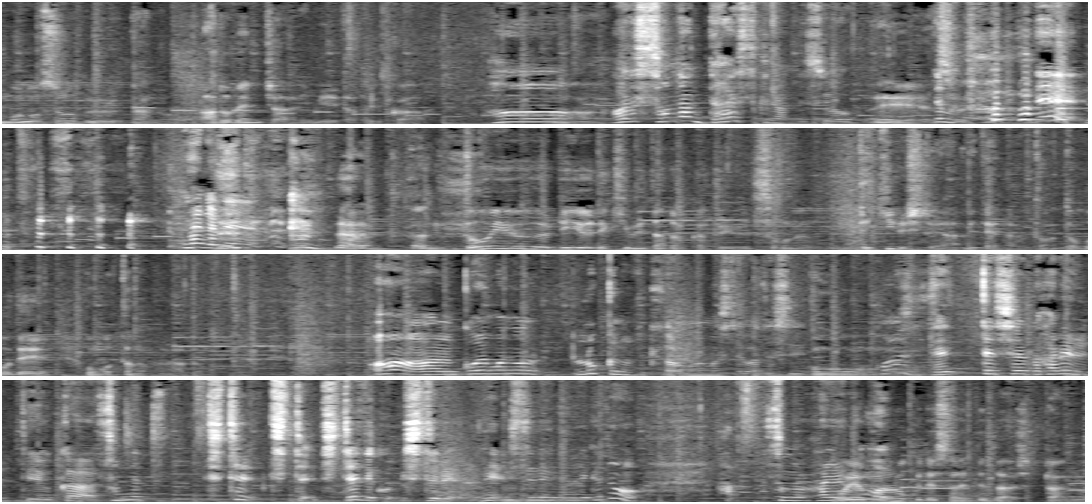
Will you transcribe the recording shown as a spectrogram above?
ものすごくあのアドベンチャーに見えたというか、はあ私そんなん大好きなんですよ。ええ。でもそでなんかね だからあのどういう理由で決めたのかというそこのできる人やみたいなことはどこで思ったのかなと思って。ああゴエモンのロックの時から思いましたよ私。この人絶対主役張れるっていうかそんなちちっちゃいちっちゃいちっちゃいでこう失礼だね、失礼なんだけどはその早く五右衛門ロもックでされてたあの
